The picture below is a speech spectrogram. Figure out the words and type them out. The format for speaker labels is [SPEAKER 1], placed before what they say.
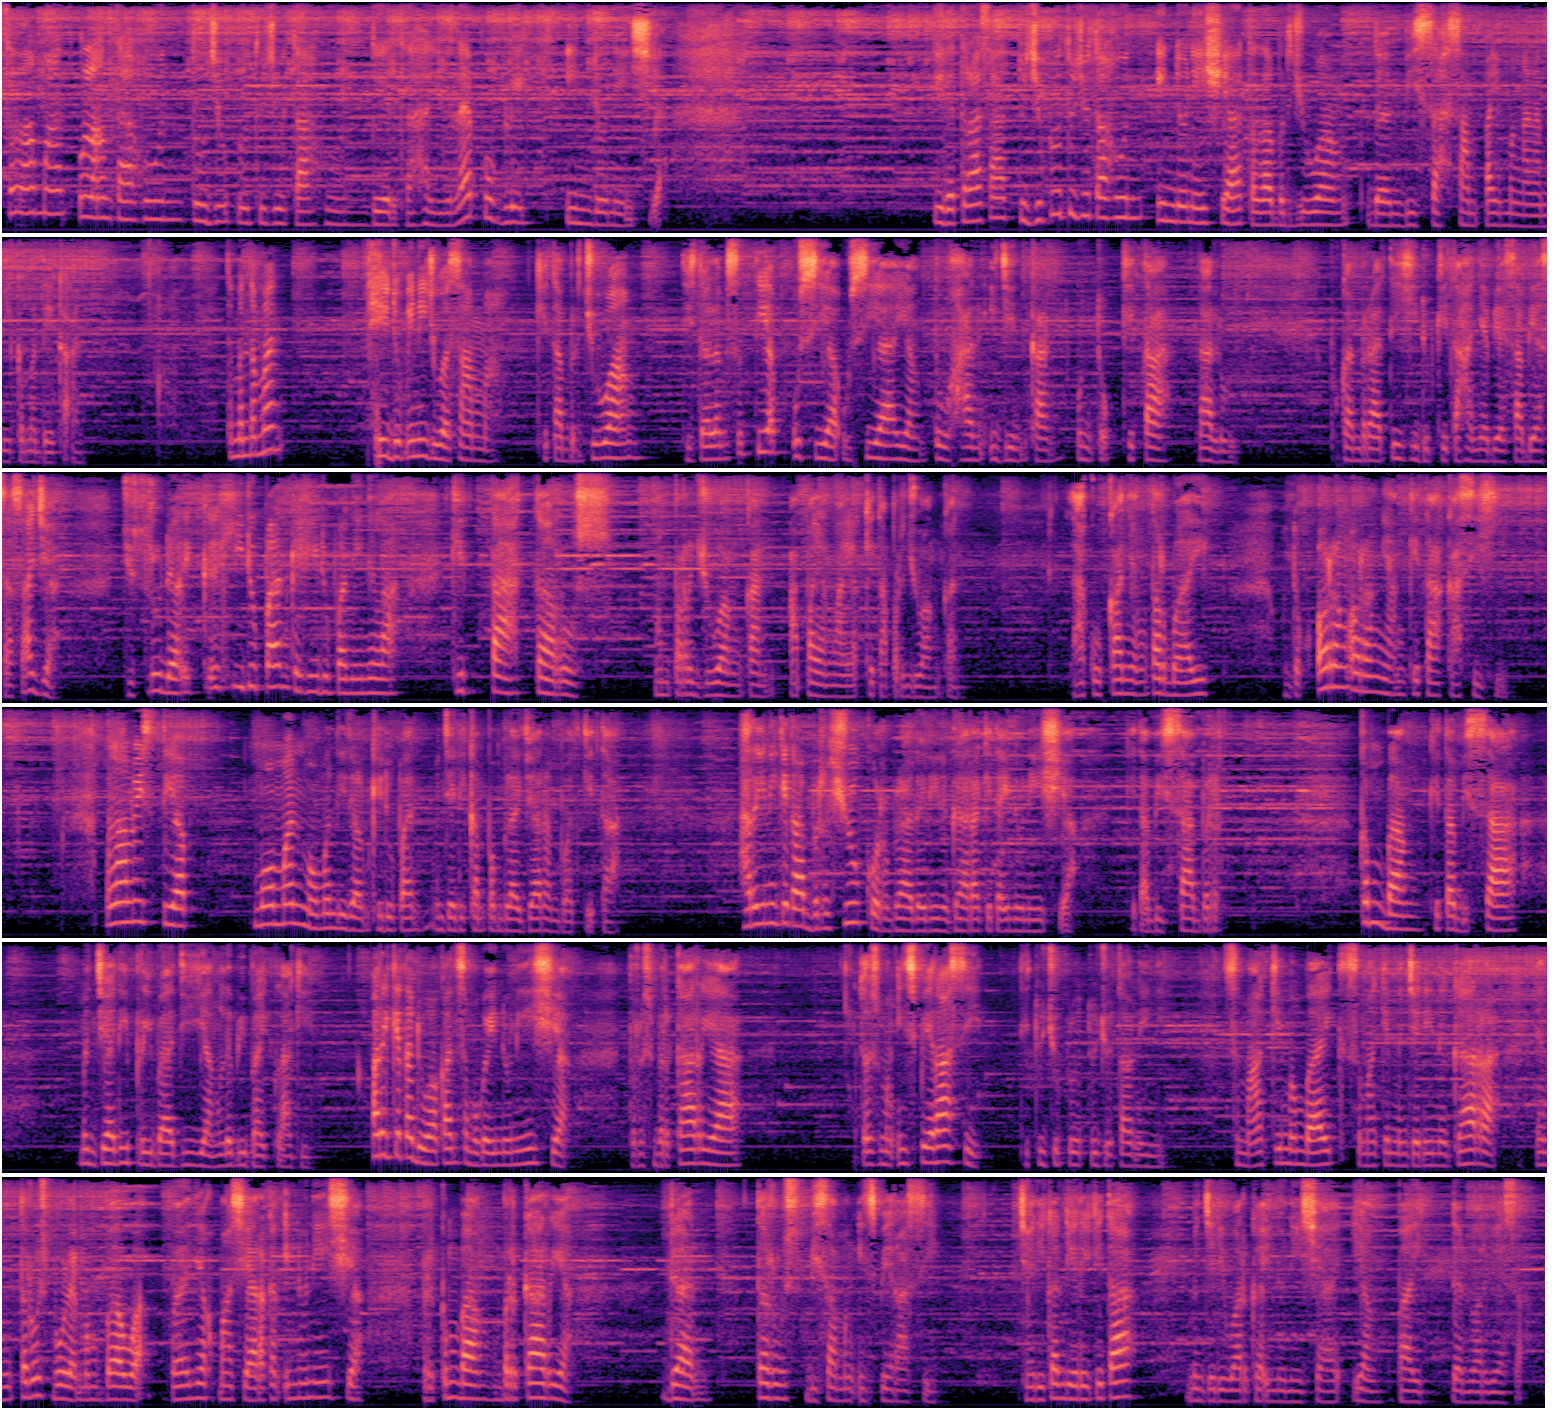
[SPEAKER 1] Selamat ulang tahun 77 tahun Dirgahayu Republik Indonesia. Tidak terasa 77 tahun Indonesia telah berjuang dan bisa sampai mengalami kemerdekaan. Teman-teman, hidup ini juga sama. Kita berjuang di dalam setiap usia-usia yang Tuhan izinkan untuk kita lalui. Bukan berarti hidup kita hanya biasa-biasa saja. Justru dari kehidupan-kehidupan inilah kita terus memperjuangkan apa yang layak kita perjuangkan. Lakukan yang terbaik untuk orang-orang yang kita kasihi. Melalui setiap momen-momen di dalam kehidupan menjadikan pembelajaran buat kita. Hari ini kita bersyukur berada di negara kita Indonesia. Kita bisa berkembang, kita bisa menjadi pribadi yang lebih baik lagi. Mari kita doakan semoga Indonesia terus berkarya, terus menginspirasi di 77 tahun ini. Semakin membaik, semakin menjadi negara yang terus boleh membawa banyak masyarakat Indonesia berkembang, berkarya, dan terus bisa menginspirasi. Jadikan diri kita menjadi warga Indonesia yang baik dan luar biasa.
